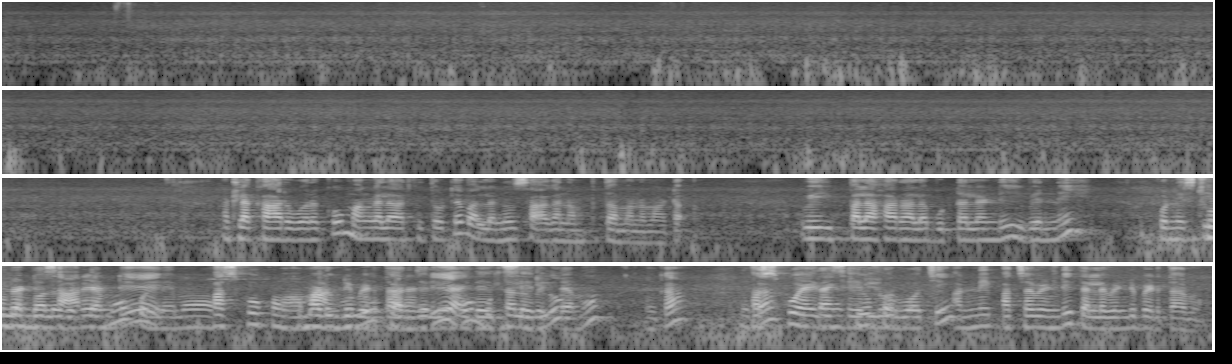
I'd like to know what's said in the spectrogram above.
అట్లా కారు వరకు మంగళారతితోటే వాళ్ళను సాగనంపుతామన్నమాట. ఇవి పలహారాల బుట్టలండి ఇవన్నీ. కొన్ని చూడండి, డబ్బాలో సారే అంటే పసుపు, కుంకుమ పెడతారండి. పెట్టాము. ఇంకా పసుపు ఐదు వాచింగ్ అన్ని పచ్చ వెండి తెల్ల వెండి పెడతాము.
